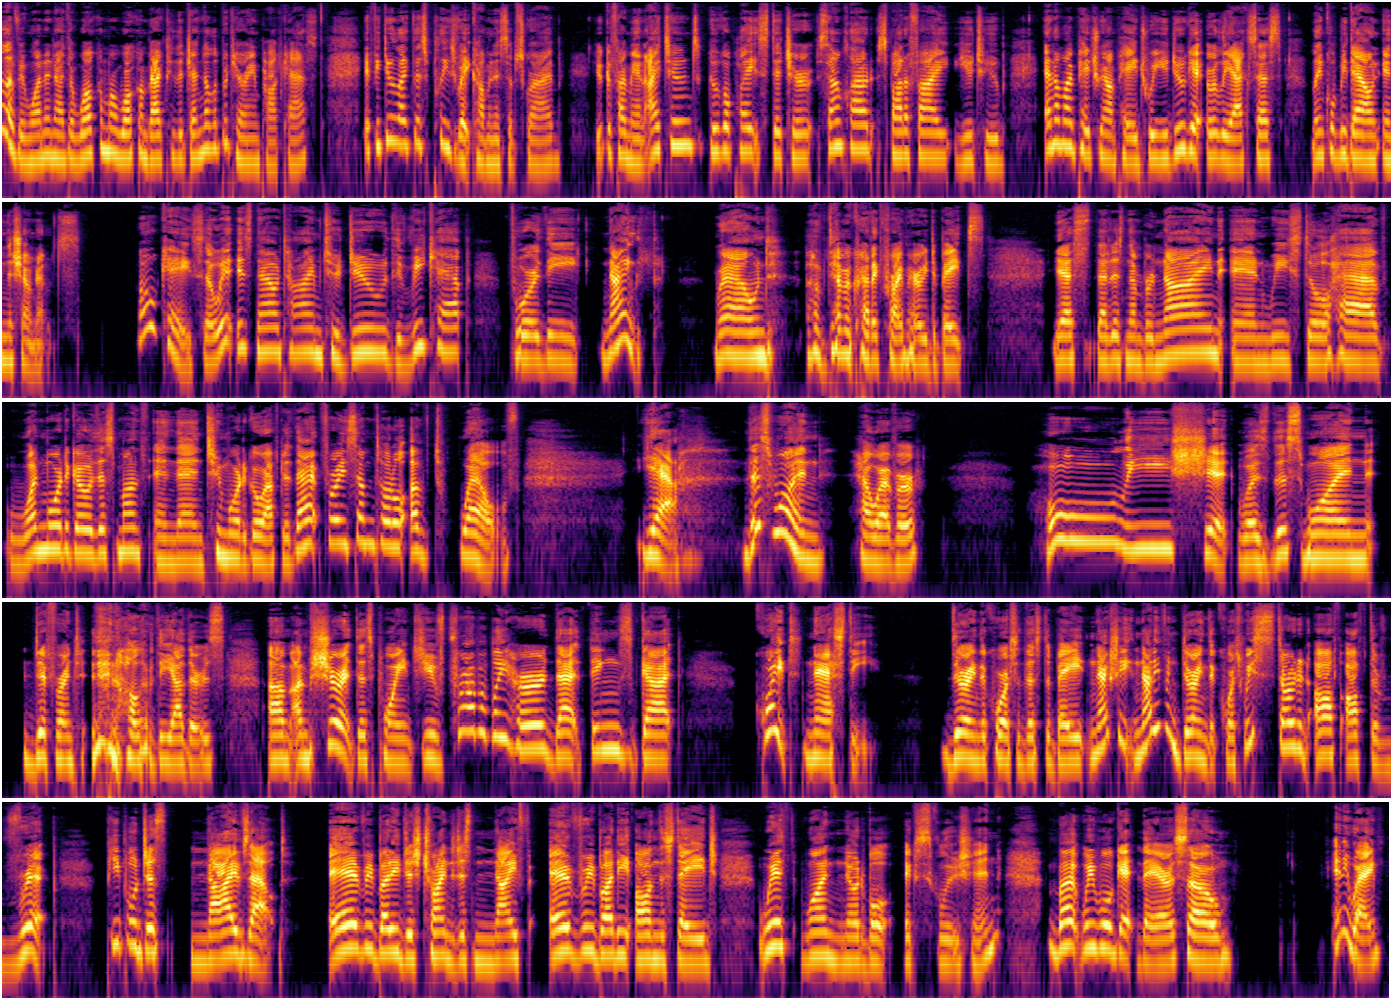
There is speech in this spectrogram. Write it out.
Hello, everyone, and either welcome or welcome back to the Gender Libertarian Podcast. If you do like this, please rate, comment, and subscribe. You can find me on iTunes, Google Play, Stitcher, SoundCloud, Spotify, YouTube, and on my Patreon page where you do get early access. Link will be down in the show notes. Okay, so it is now time to do the recap for the ninth round of Democratic primary debates. Yes, that is number nine, and we still have one more to go this month, and then two more to go after that for a sum total of 12. Yeah, this one, however, holy shit, was this one different than all of the others. Um, I'm sure at this point you've probably heard that things got quite nasty during the course of this debate. And actually, not even during the course. We started off off the rip. People just knives out. Everybody just trying to just knife everybody on the stage with one notable exclusion. But we will get there. So, anyway,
